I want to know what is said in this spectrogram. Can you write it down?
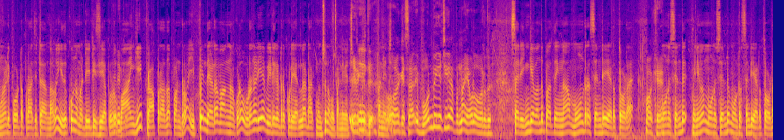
முன்னாடி போட்ட ப்ராஜெக்டா இருந்தாலும் இதுக்கும் நம்ம டிடிசி அப்ரூவ் வாங்கி ப்ராப்பரா தான் பண்றோம். இப்போ இந்த இடம் வாங்கினா கூட உடனடியா வீடு கட்டக்கூடிய எல்லா டாக்குமெண்ட்ஸும் நம்ம பண்ணி வச்சிருக்கோம். பண்ணி. ஓகே சார் இப்போ ஒன் பிஹெச்கே அப்படின்னா எவ்வளோ வருது? சார் இங்க வந்து பாத்தீங்கன்னா மூன்றரை சென்ட் இடத்தோட ஓகே. மூணு சென்ட் மினிமம் மூணு சென்ட் மூன்றரை சென்ட் இடத்தோட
